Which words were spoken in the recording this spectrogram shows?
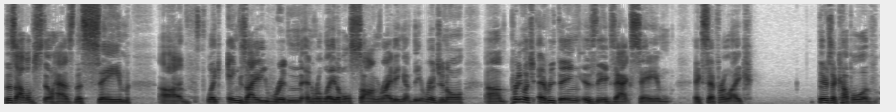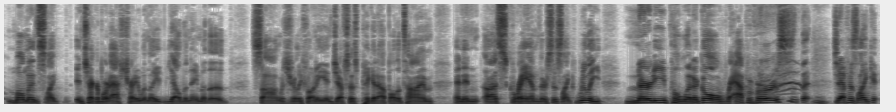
this album still has the same, uh, like anxiety-ridden and relatable songwriting of the original. Um, pretty much everything is the exact same, except for like there's a couple of moments like in checkerboard ashtray when they yell the name of the song which is really funny and jeff says pick it up all the time and in uh, scram there's this like really nerdy political rap verse that jeff is like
